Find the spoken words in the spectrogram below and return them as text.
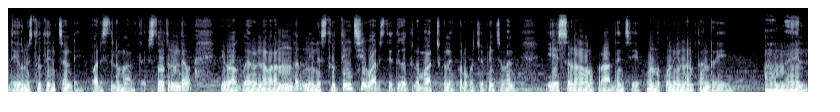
దేవుని స్థుతించండి. పరిస్థితులు మారుతాయి స్తోత్రం దేవ. ఈ వాగ్దానం విన్న వారందరూ నేను స్థుతించి వారి స్థితిగతులు మార్చుకునే కృప చూపించమని ఏసునామను ప్రార్థించి పొందుకునేనాం తండ్రి. ఆమెన్.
